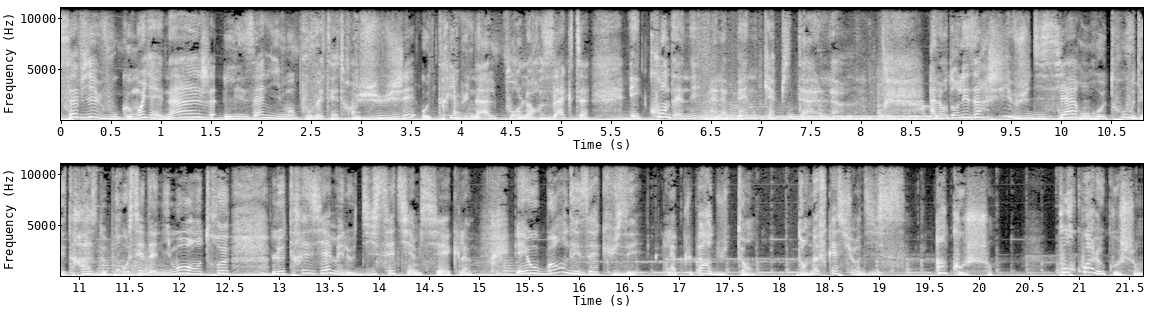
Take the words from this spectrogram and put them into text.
Saviez-vous qu'au Moyen Âge, les animaux pouvaient être jugés au tribunal pour leurs actes et condamnés à la peine capitale? Alors dans les archives judiciaires, on retrouve des traces de procès d'animaux entre le XIIIe et le XVIIe siècle. Et au banc des accusés, la plupart du temps, dans 9 cas sur 10, un cochon. Pourquoi le cochon?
